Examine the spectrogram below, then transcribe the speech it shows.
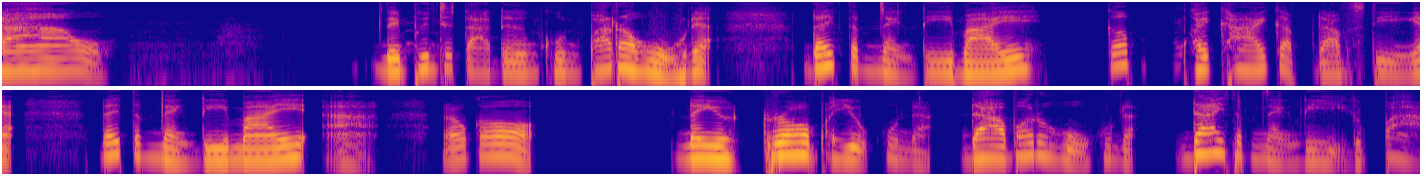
ดาว ในพื้นชะตาเดิมคุณพระราหูเนี่ย ได้ตำแหน่งดีไหมก็คล้ายๆ กับดาวสตีเงี้ยได้ตำแหน่งดีไหมอ่า แล้วก็ในรอบอายุคุณอะดาวพระราหูคุณอะได้ตำแหน่งดีหรือเปล่า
